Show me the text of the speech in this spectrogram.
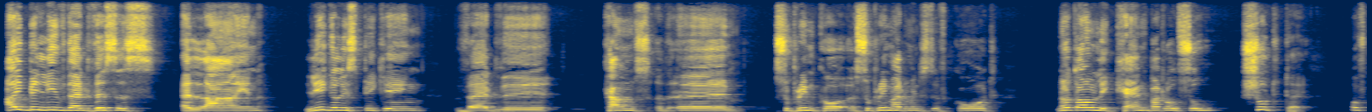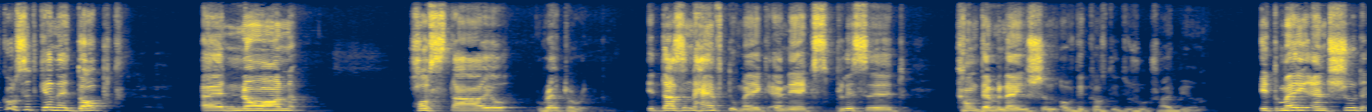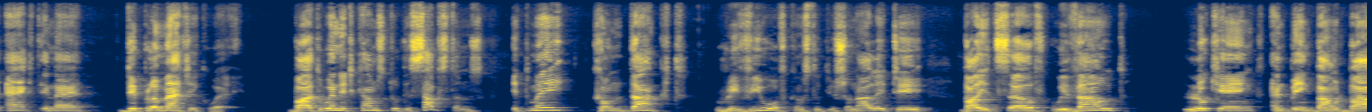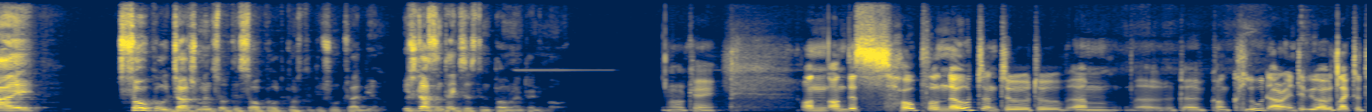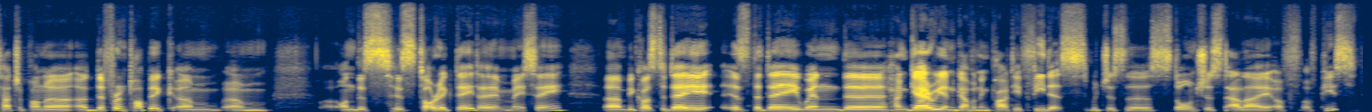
I believe that this is a line, legally speaking, that the Council, uh, Supreme Court, uh, Supreme Administrative Court not only can but also should take. Of course, it can adopt a non hostile rhetoric. It doesn't have to make any explicit condemnation of the Constitutional Tribunal. It may and should act in a diplomatic way. But when it comes to the substance, it may conduct review of constitutionality by itself without looking and being bound by so called judgments of the so called Constitutional Tribunal, which doesn't exist in Poland anymore. Okay. On, on this hopeful note, and to, to um, uh, conclude our interview, I would like to touch upon a, a different topic um, um, on this historic date, I may say. Uh, because today is the day when the Hungarian governing party Fidesz, which is the staunchest ally of, of PiS,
